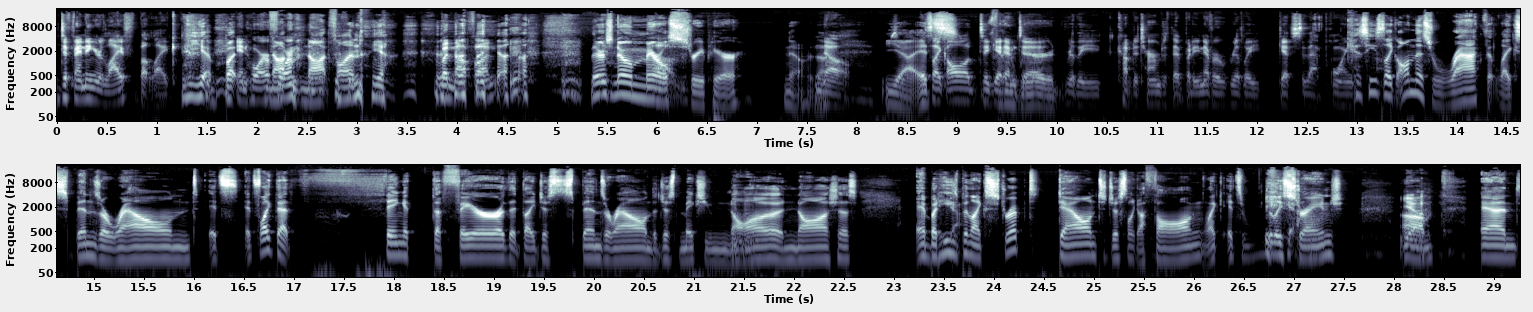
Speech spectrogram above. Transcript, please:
defending your life, but like yeah but in horror not, form, not fun yeah but not fun. Yeah. there's no meryl Um, streep here no no, yeah it's, it's, like all to get him to really come to terms with it, but he never really gets to that point. because he's like on this rack that like spins around it's it's like that thing at the fair that like just spins around that just makes you nau- nauseous and but he's Mm-hmm. Yeah. been like stripped down to just like a thong like it's really Yeah. strange Yeah. um and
